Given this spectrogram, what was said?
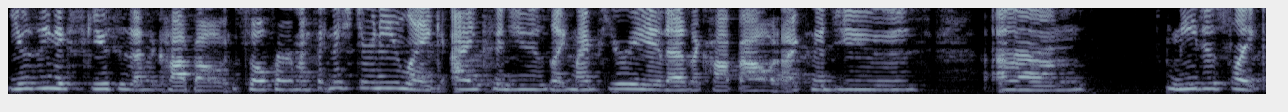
using excuses as a cop out. So for my fitness journey, like I could use like my period as a cop out. I could use um me just like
